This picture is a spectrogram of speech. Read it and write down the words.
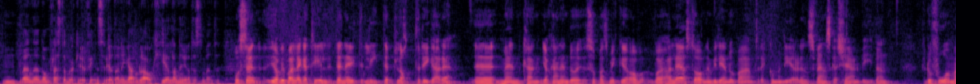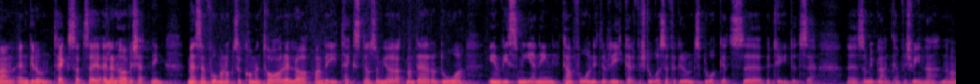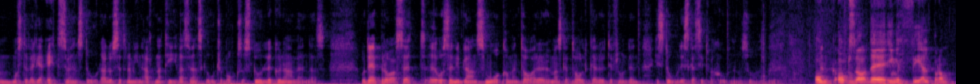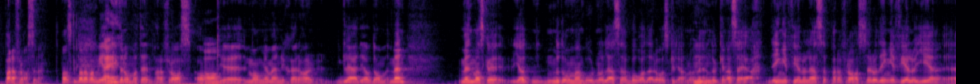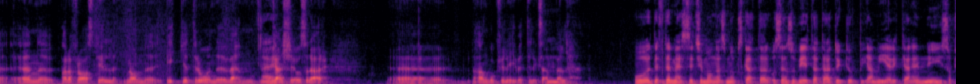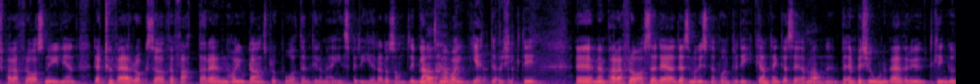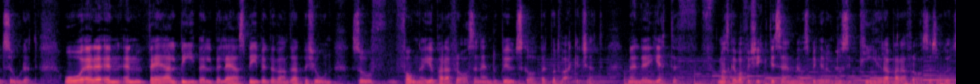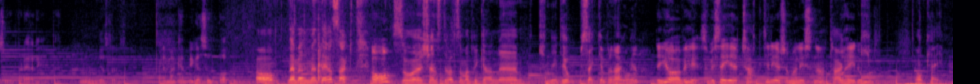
Mm. Men eh, de flesta böcker finns redan i gamla och hela nya testamentet. Och sen, jag vill bara lägga till, den är lite, lite plottrigare. Eh, men kan, jag kan ändå, så pass mycket av vad jag har läst av den vill jag ändå varmt rekommendera den svenska kärnbibeln. För då får man en grundtext, så att säga, eller en översättning. Men sen får man också kommentarer löpande i texten som gör att man där och då i en viss mening kan få en lite rikare förståelse för grundspråkets eh, betydelse. Eh, som ibland kan försvinna när man måste välja ett svenskt ord. Då sätter de in alternativa svenska ord som också skulle kunna användas. Och det är ett bra sätt. Eh, och sen ibland små kommentarer hur man ska tolka det utifrån den historiska situationen och så. Och Men, också, ja. det är inget fel på de parafraserna. Man ska bara vara medveten Nej. om att det är en parafras och ja. Eh, många människor har glädje av dem. Men, men man, ska, ja, man borde nog läsa båda då skulle jag nog mm. ändå kunna säga. Det är inget fel att läsa parafraser och det är inget fel att ge eh, en parafras till någon icke-troende vän Nej. kanske och sådär. Eh, handbok för livet till exempel. Mm. Och The, The Message är många som uppskattar och sen så vet jag att det har dykt upp i Amerika en ny sorts parafras nyligen där tyvärr också författaren har gjort anspråk på att den till och med är inspirerad och sånt. Ibland ska man vara jätteförsiktig. Eh, men parafraser, det är, det är som att lyssna på en predikan tänkte jag säga. Man, en person väver ut kring gudsordet. Och är det en, en väl bibelbeläst, bibelbevandrad person så fångar ju parafrasen ändå budskapet på ett vackert sätt. Men det är jätte... Man ska vara försiktig sen med att springa runt och citera parafraser som Guds ord, för det är det inte. Mm, just det. Men man kan byggas upp av. Ja, nej men med det sagt ja. så känns det väl som att vi kan eh, knyta ihop säcken för den här gången. Det gör vi. Så vi säger tack till er som har lyssnat tack. och hej då. Okej. Okay.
